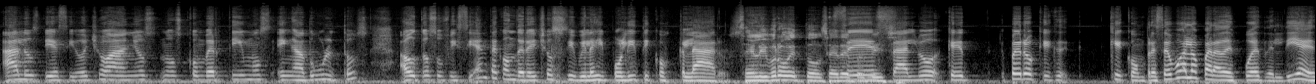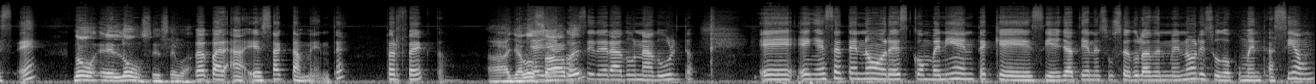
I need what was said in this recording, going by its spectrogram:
a los 18 años nos convertimos en adultos autosuficientes con derechos civiles y políticos claros Se libró entonces del se permiso. salvó, que, pero que, que compre ese vuelo para después del 10, ¿eh? No, el 11 se va. Va para- ah, exactamente, perfecto. Ah, ya lo es sabe. considerado un adulto. Eh, en ese tenor es conveniente que si ella tiene su cédula del menor y su documentación,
